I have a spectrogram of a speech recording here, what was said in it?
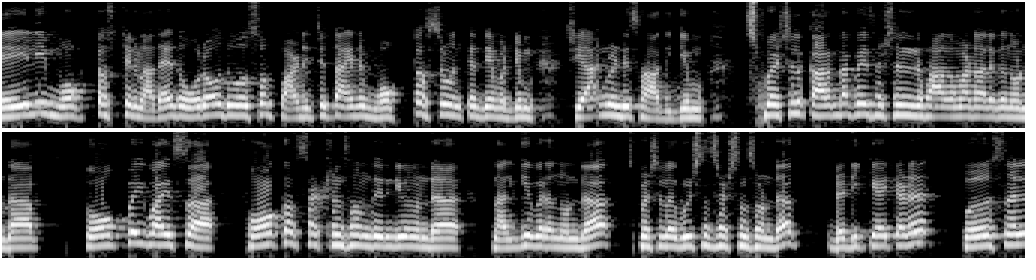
ഡെയിലി മോക്ക് ടെസ്റ്റുകൾ അതായത് ഓരോ ദിവസവും പഠിച്ചിട്ട് അതിന്റെ മോക്ക് ടെസ്റ്റുകൾ നിങ്ങൾക്ക് എന്ത് ചെയ്യാൻ പറ്റും? ചെയ്യാൻ വേണ്ടി സാധിക്കും. സ്പെഷ്യൽ കറണ്ട് അഫയർ സെഷനിന്റെ ഭാഗമായിട്ട് നൽകുന്നുണ്ട്. ടോപ്പിക് വൈസ് ഫോക്കസ് സെക്ഷൻസ് എന്ത് ചെയ്യുന്നുണ്ട്? നൽകി വരുന്നുണ്ട്. സ്പെഷ്യൽ റിവിഷൻ സെഷൻസ് ഉണ്ട്. ഡെഡിക്കേറ്റഡ് പേഴ്സണൽ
